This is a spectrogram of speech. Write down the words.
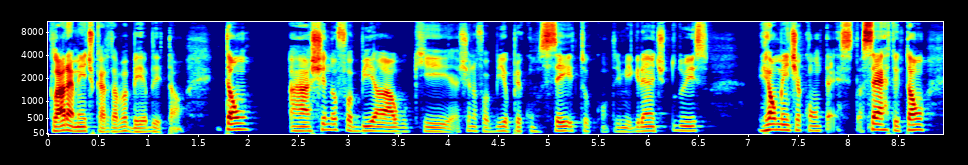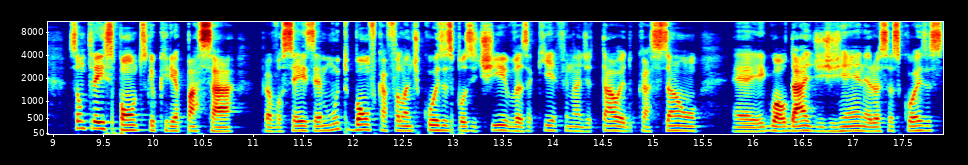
claramente o cara tava bêbado e tal. Então, a xenofobia é algo que. A xenofobia, o preconceito contra imigrante, tudo isso realmente acontece, tá certo? Então, são três pontos que eu queria passar para vocês. É muito bom ficar falando de coisas positivas aqui, afinal de tal, educação, é, igualdade de gênero, essas coisas.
